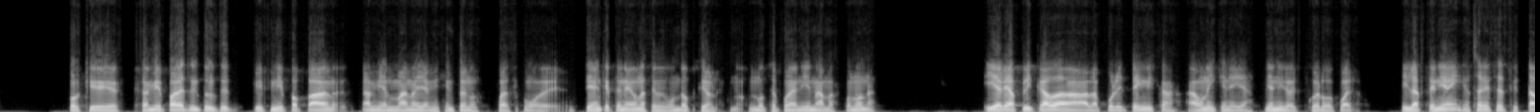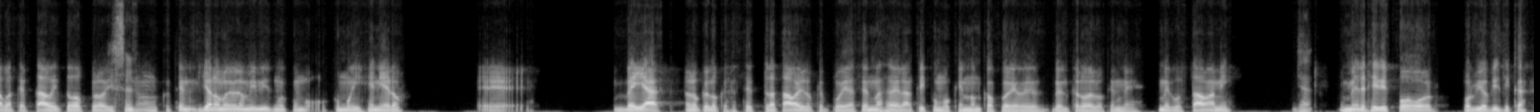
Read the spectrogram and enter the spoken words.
Porque también para ese entonces mi, mi papá, a mi hermana y a mí siempre nos fue así como de, tienen que tener una segunda opción, no, no se pueden ir nada más con una. Y había aplicado a la Politécnica, a una ingeniería, ya ni recuerdo cuál. Y las tenía sea, ese estaba aceptado y todo, pero yo, no, yo no me veo a mí mismo como, como ingeniero. Eh, veía lo que, lo que se trataba y lo que podía hacer más adelante y como que nunca fue de- dentro de lo que me, me gustaba a mí. Ya. Me decidí por, por biofísica,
